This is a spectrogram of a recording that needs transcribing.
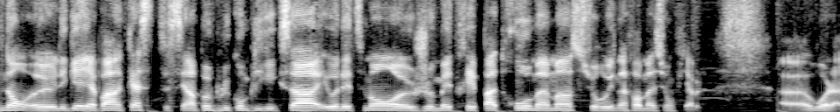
non, les gars, il n'y a pas un cast, c'est un peu plus compliqué que ça. Et honnêtement, je mettrai pas trop ma main sur une information fiable. Euh, voilà,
